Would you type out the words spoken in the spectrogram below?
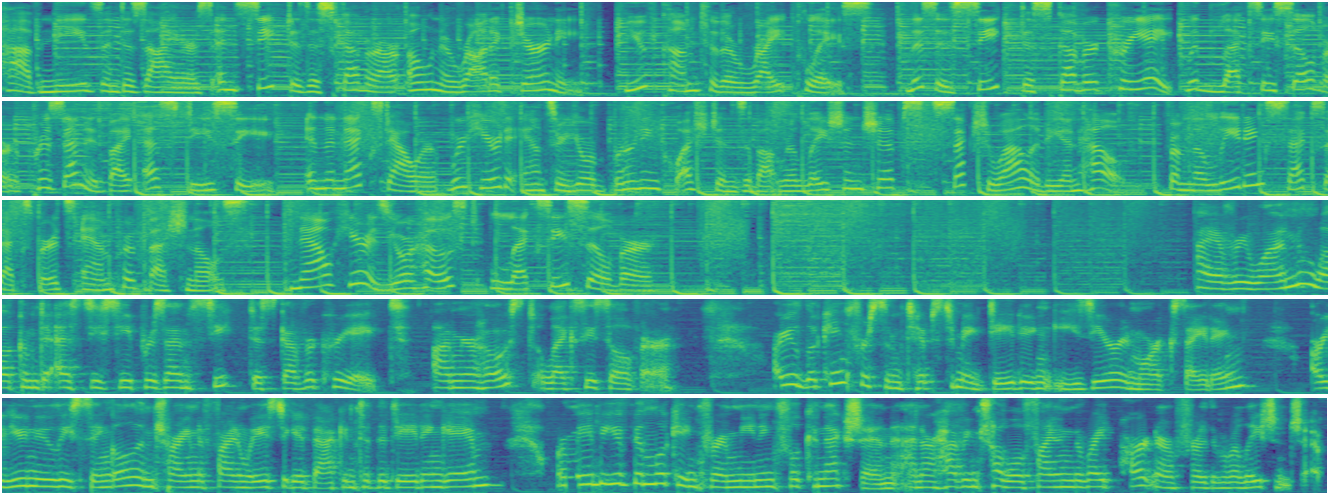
have needs and desires and seek to discover our own erotic journey, you've come to the right place. This is Seek, Discover, Create with Lexi Sylver, presented by SDC. In the next hour, we're here to answer your burning questions about relationships, sexuality, and health from the leading sex experts and professionals. Now, here is your host, Lexi Sylver. Hi, everyone. Welcome to SDC Presents Seek, Discover, Create. I'm your host, Lexi Sylver. Are you looking for some tips to make dating easier and more exciting? Are you newly single and trying to find ways to get back into the dating game? Or maybe you've been looking for a meaningful connection and are having trouble finding the right partner for the relationship.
